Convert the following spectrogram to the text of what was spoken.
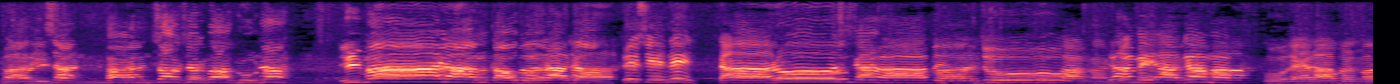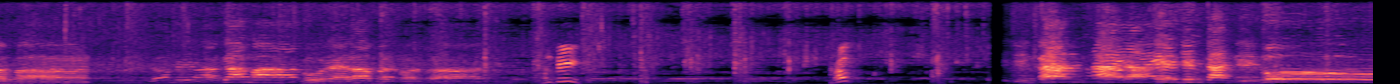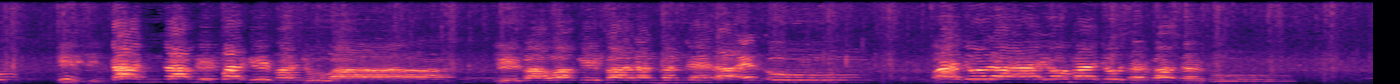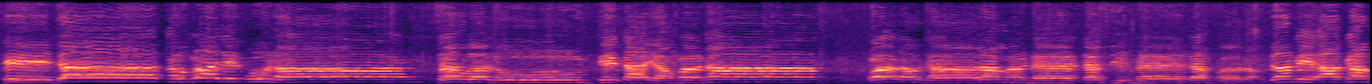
barisan. Ansor serbaguna di mana engkau berada? Di sini. Teruskan perjuangan demi agama ku rela berkorban. Demi agama ku rela berkorban. Henti. Rok. izinkan ayah izinkan ibu kami pergi berdua. Dibawa kibaran bendera NU majulah ayo maju serba serbu. Tidak kembali pulang sebelum kita yang menang. Walau darah menetes di medan perang demi agama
